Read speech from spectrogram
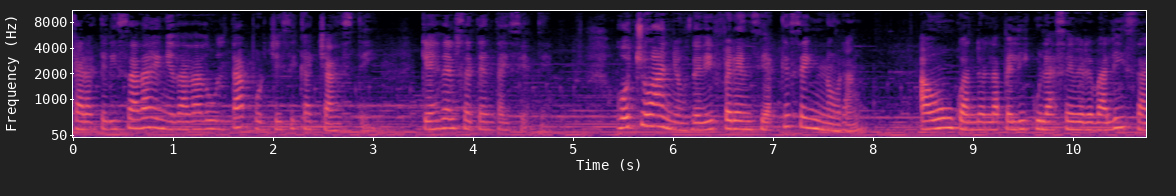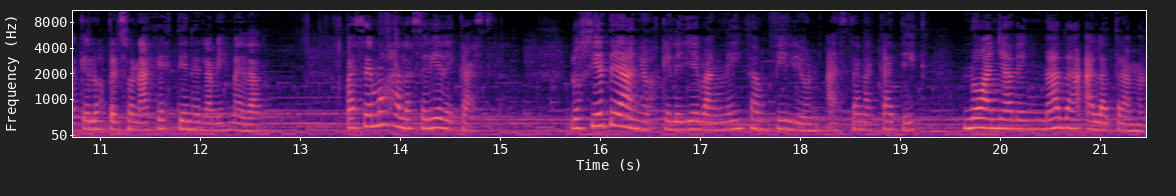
caracterizada en edad adulta por Jessica Chastain, que es del 77. Ocho años de diferencia que se ignoran, aun cuando en la película se verbaliza que los personajes tienen la misma edad. Pasemos a la serie de casting. Los siete años que le llevan Nathan Fillion a Stana Katic no añaden nada a la trama.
